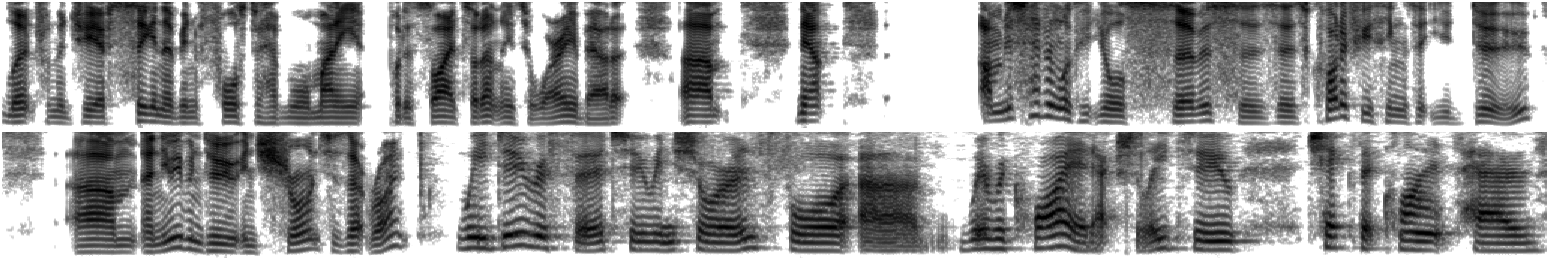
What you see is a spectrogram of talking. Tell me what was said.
learnt from the GFC and they've been forced to have more money put aside, so I don't need to worry about it. Um, now, I'm just having a look at your services. There's quite a few things that you do. Um, and you even do insurance, is that right? We do refer to insurers for, uh, we're required actually to check that clients have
